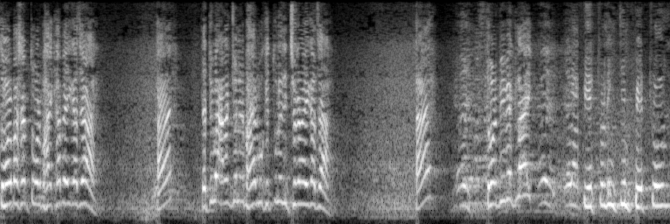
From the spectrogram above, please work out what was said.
তোমার বাসার তোমার ভাই খাবে এই গাজা? হ্যাঁ? তা তুমি আরেকজনের ভাইয়ের মুখে তুলে দিচ্ছ কেন এই গাঁজা? হ্যাঁ? তোমার বিবেক নাই? পেট্রোলিং টিম পেট্রোল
